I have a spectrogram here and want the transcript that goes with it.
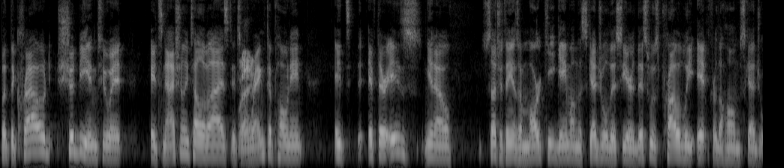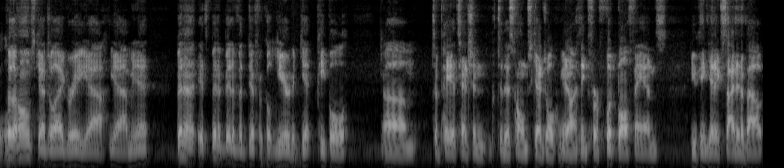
but the crowd should be into it. It's nationally televised, it's a ranked opponent. It's if there is, you know, such a thing as a marquee game on the schedule this year, this was probably it for the home schedule. for the home schedule, I agree. Yeah, yeah. I mean, it, been a it's been a bit of a difficult year to get people um, to pay attention to this home schedule. You know, I think for football fans, you can get excited about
